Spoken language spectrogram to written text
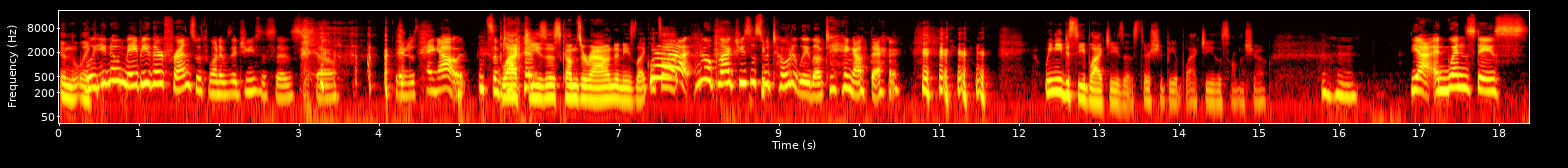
in like well, you know, maybe they're friends with one of the Jesuses, so they just hang out. Sometimes. Black Jesus comes around and he's like, "What's Yeah, no, Black Jesus would totally love to hang out there. we need to see Black Jesus. There should be a Black Jesus on the show. Mm-hmm. Yeah, and Wednesday's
